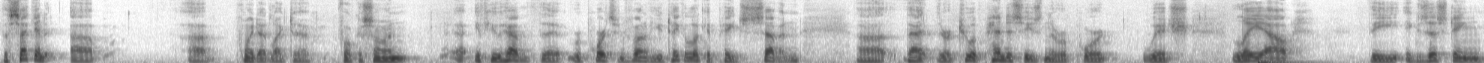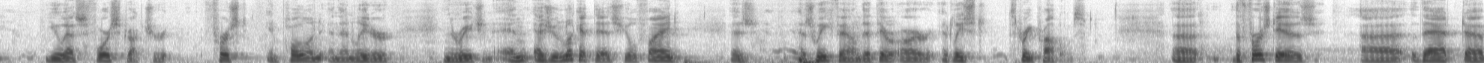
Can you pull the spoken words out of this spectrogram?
The second uh, uh, point I'd like to focus on, uh, if you have the reports in front of you, take a look at page seven. Uh, that there are two appendices in the report which lay out the existing U.S. force structure, first in Poland and then later in the region. And as you look at this, you'll find, as as we found, that there are at least three problems. Uh, the first is uh, that uh,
